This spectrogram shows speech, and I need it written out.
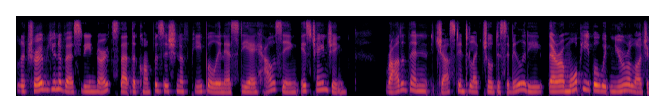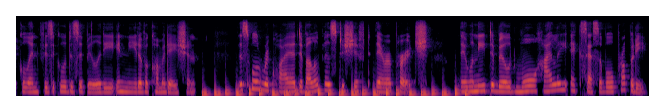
La Trobe University notes that the composition of people in SDA housing is changing, Rather than just intellectual disability, there are more people with neurological and physical disability in need of accommodation. This will require developers to shift their approach. They will need to build more highly accessible property.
